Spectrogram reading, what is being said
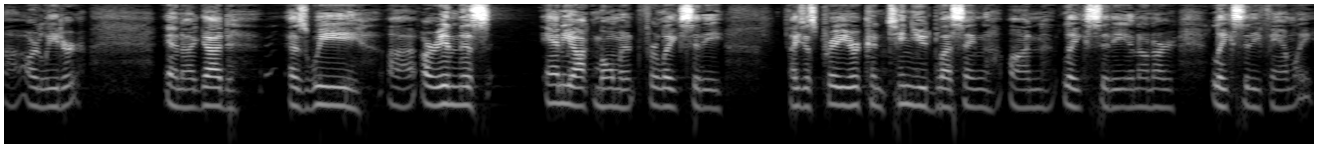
uh, our leader. And uh, God, as we uh, are in this Antioch moment for Lake City, I just pray your continued blessing on Lake City and on our Lake City family.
